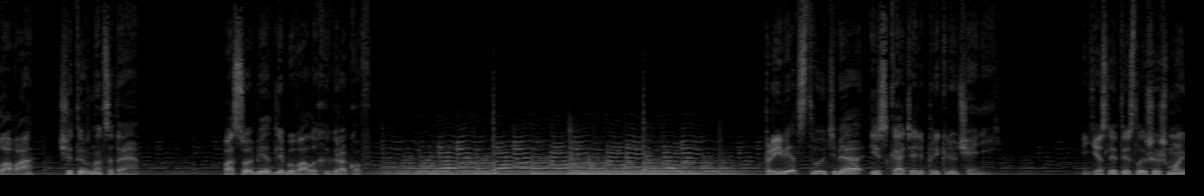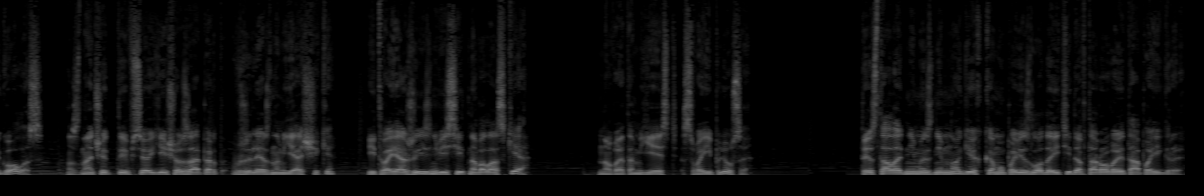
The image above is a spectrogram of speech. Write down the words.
Глава 14. Пособие для бывалых игроков. Приветствую тебя, искатель приключений. Если ты слышишь мой голос, значит, ты все еще заперт в железном ящике, и твоя жизнь висит на волоске. Но в этом есть свои плюсы. Ты стал одним из немногих, кому повезло дойти до второго этапа игры.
